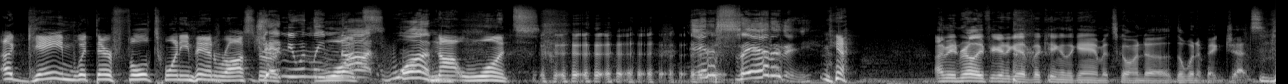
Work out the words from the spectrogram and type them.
a game with their full 20 man roster. Genuinely once. not one. Not once. insanity. yeah. I mean, really, if you're going to give a king of the game, it's going to the Winnipeg Jets.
